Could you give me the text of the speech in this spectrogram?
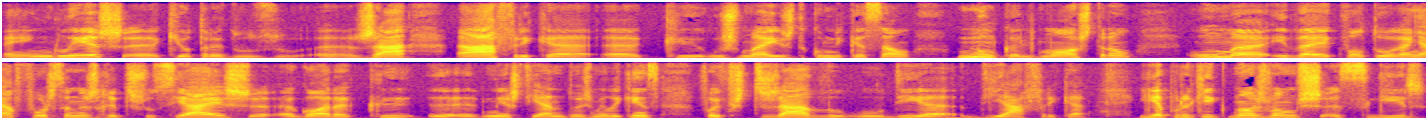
em inglês, eh, que eu traduzo eh, já, a África eh, que os meios de comunicação nunca lhe mostram, uma ideia que voltou a ganhar força nas redes sociais, agora que neste ano, 2015, foi festejado o Dia de África. E é por aqui que nós vamos seguir.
